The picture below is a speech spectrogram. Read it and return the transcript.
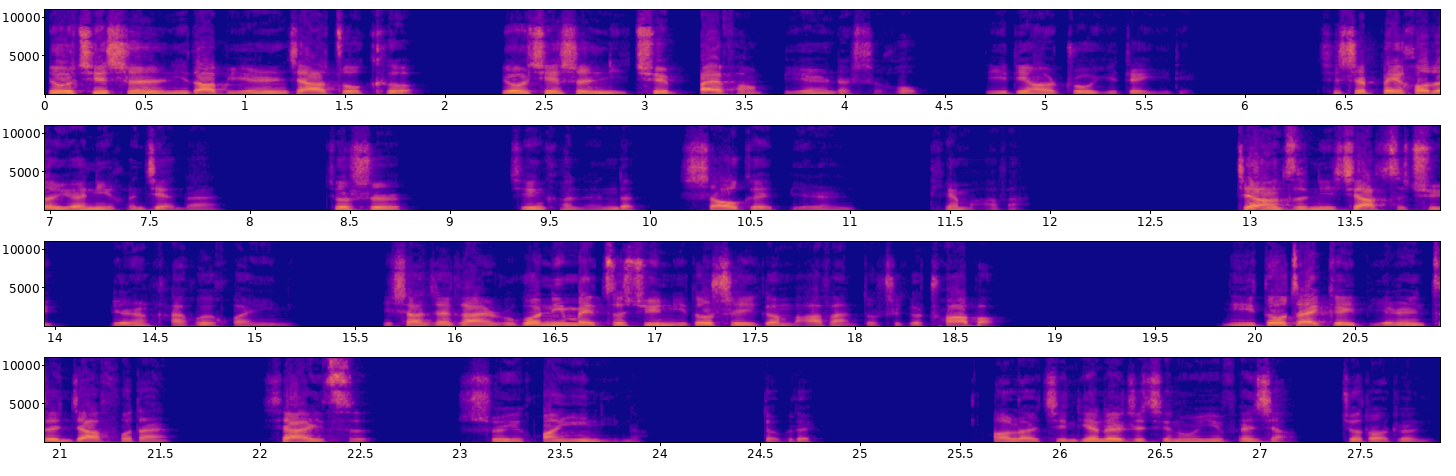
尤其是你到别人家做客，尤其是你去拜访别人的时候，一定要注意这一点。其实背后的原理很简单，就是尽可能的少给别人添麻烦。这样子，你下次去，别人还会欢迎你。你想想看，如果你每次去，你都是一个麻烦，都是一个 trouble，你都在给别人增加负担，下一次谁欢迎你呢？对不对？好了，今天的这期录音分享就到这里。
